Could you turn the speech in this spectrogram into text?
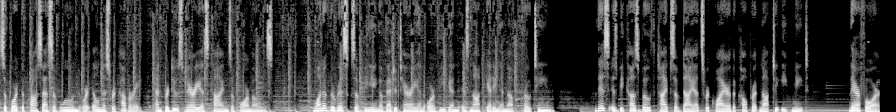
support the process of wound or illness recovery, and produce various kinds of hormones. One of the risks of being a vegetarian or vegan is not getting enough protein. This is because both types of diets require the culprit not to eat meat. Therefore,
